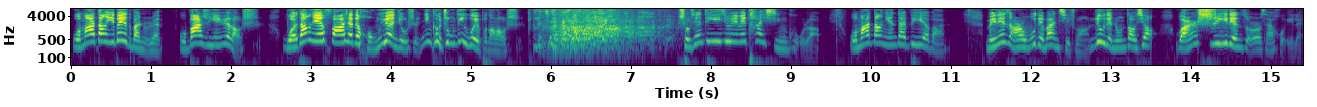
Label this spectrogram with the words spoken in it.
我妈当一辈子班主任，我爸是音乐老师。我当年发下的宏愿就是宁可种地，我也不当老师。首先，第一就因为太辛苦了。我妈当年带毕业班，每天早上五点半起床，六点钟到校，晚上十一点左右才回来，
